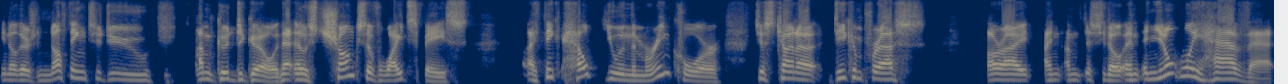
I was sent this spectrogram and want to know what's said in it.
You know, there's nothing to do. I'm good to go. And that those chunks of white space I think helped you in the Marine Corps just kind of decompress. All right, I, I'm just, you know, and, and you don't really have that,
